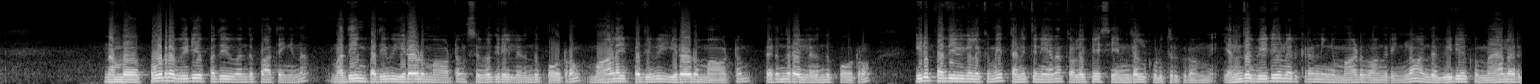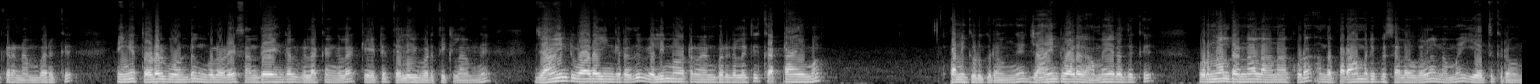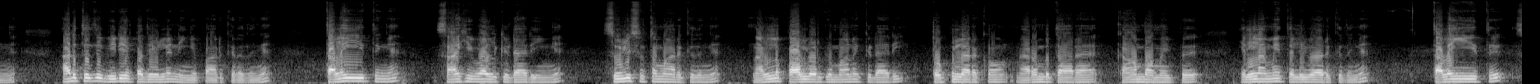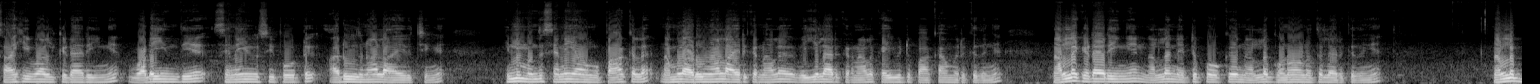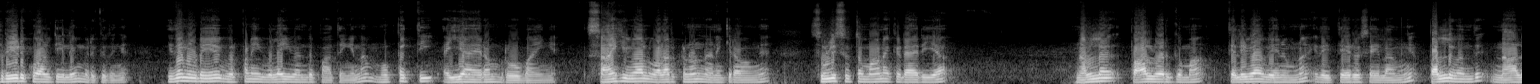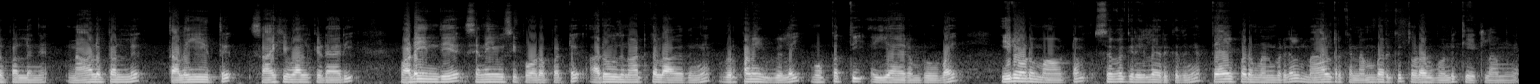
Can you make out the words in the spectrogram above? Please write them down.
நம்ம போடுற வீடியோ பதிவு வந்து பார்த்தீங்கன்னா மதியம் பதிவு ஈரோடு மாவட்டம் சிவகிரியிலிருந்து போடுறோம். மாலை பதிவு ஈரோடு மாவட்டம் பெருந்துறையிலிருந்து போடுறோம். இரு பதிவுகளுக்குமே தனித்தனியான தொலைபேசி எண்கள் கொடுத்துருக்குறோங்க எந்த வீடியோவில் இருக்கிற நீங்கள் மாடு வாங்குறீங்களோ அந்த வீடியோக்கு மேலே இருக்கிற நம்பருக்கு நீங்கள் தொடர்பு கொண்டு உங்களுடைய சந்தேகங்கள் விளக்கங்களை கேட்டு தெளிவுபடுத்திக்கலாமுங்க. ஜாயிண்ட் வாடகைங்கிறது வெளி மாவட்ட நண்பர்களுக்கு கட்டாயமாக பண்ணி கொடுக்குறோங்க ஜாயிண்ட் வாடகை அமையிறதுக்கு ஒரு நாள் ரெண்டு நாள் ஆனால் கூட அந்த பராமரிப்பு செலவுகளை நம்ம ஏற்றுக்கிறோங்க அடுத்தது வீடியோ பதிவில் நீங்கள் பார்க்குறதுங்க. தலையீத்துங்க சாகிவால் கிடாரிங்க சுழி சுத்தமாக இருக்குதுங்க. நல்ல பால் வர்க்கமான கிடாரி தொப்புள் இறக்கம் நரம்பு தாரை காம்பு அமைப்பு எல்லாமே தெளிவாக இருக்குதுங்க. தலையீத்து சாகிவால் கிடாரிங்க வட இந்திய சினையூசி போட்டு அறுபது நாள் ஆயிடுச்சுங்க இன்னும் வந்து சினையை அவங்க பார்க்கல. நம்மளும் அறுபது நாள் ஆயிருக்கிறனால வெயிலாக இருக்கிறனால கைவிட்டு பார்க்காம இருக்குதுங்க. நல்ல கிடாரிங்க நல்ல நெட்டுப்போக்கு நல்ல குணவனத்தில் இருக்குதுங்க. நல்ல ப்ரீடு குவாலிட்டிலையும் இருக்குதுங்க. இதனுடைய விற்பனை விலை வந்து பார்த்திங்கன்னா முப்பத்தி ஐயாயிரம் ரூபாய்ங்க. சாகிவால் வளர்க்கணும்னு நினைக்கிறவங்க சுழி சுத்தமான கிடாரியாக நல்ல பால் வர்க்கமாக தெளிவாக வேணும்னா இதை தேர்வு செய்யலாமுங்க. பல்லு வந்து நாலு பல்லுங்க. நாலு பல்லு தலையீத்து சாகிவால் கிடாரி வட இந்திய சினையூசி போடப்பட்டு அறுபது நாட்கள் ஆகுதுங்க. விற்பனை விலை முப்பத்தி ஐயாயிரம் ரூபாய். ஈரோடு மாவட்டம் சிவகிரியில் இருக்குதுங்க. தேவைப்படும் நண்பர்கள் மேல் இருக்க நம்பருக்கு தொடர்பு கொண்டு கேட்கலாமுங்க.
